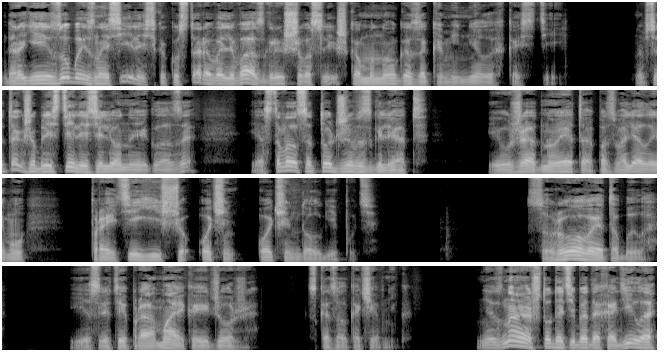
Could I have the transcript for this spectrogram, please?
Дорогие зубы износились, как у старого льва, сгрызшего слишком много закаменелых костей. Но все так же блестели зеленые глаза, и оставался тот же взгляд, и уже одно это позволяло ему пройти еще очень-очень долгий путь. «Сурово это было, если ты про Майка и Джорджа», — сказал кочевник. «Не знаю, что до тебя доходило,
